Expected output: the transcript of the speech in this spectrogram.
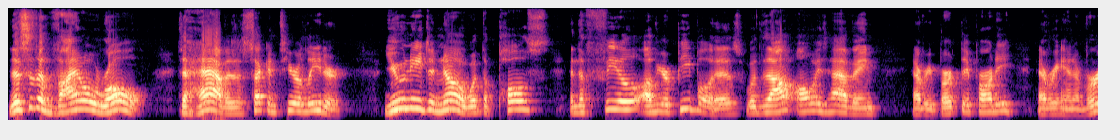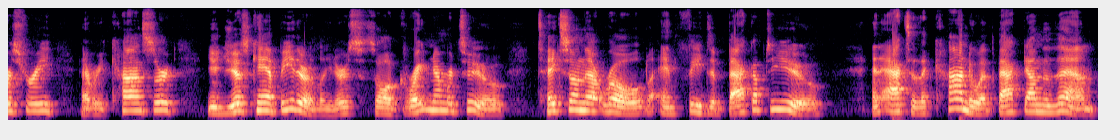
This is a vital role to have as a second tier leader. You need to know what the pulse and the feel of your people is without always having every birthday party, every anniversary, every concert. You just can't be their leaders. So a great number two takes on that role and feeds it back up to you and acts as a conduit back down to them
